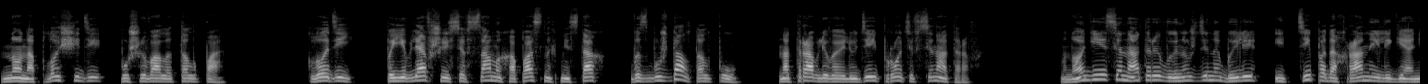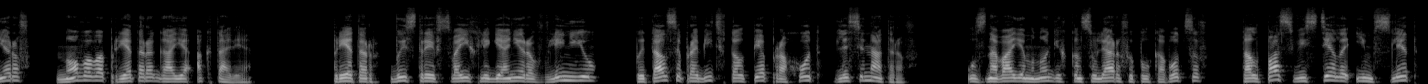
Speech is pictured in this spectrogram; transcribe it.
Но на площади бушевала толпа. Клодий, появлявшийся в самых опасных местах, возбуждал толпу, натравливая людей против сенаторов. Многие сенаторы вынуждены были идти под охраной легионеров нового претора Гая Октавия. Претор, выстроив своих легионеров в линию, пытался пробить в толпе проход для сенаторов. Узнавая многих консуляров и полководцев, толпа свистела им вслед,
